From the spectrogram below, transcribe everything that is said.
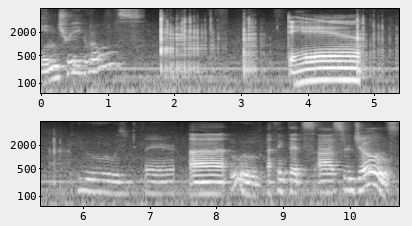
intrigue rolls. Damn. Who was there? Uh, ooh, I think that's uh, Sir Jones.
